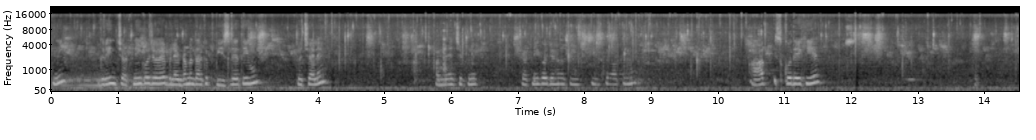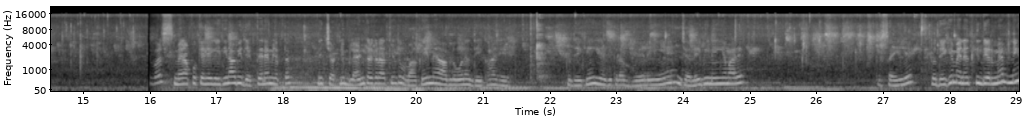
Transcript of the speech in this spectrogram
अपनी ग्रीन चटनी को जो है ब्लेंडर में डाल के पीस लेती हूँ। तो चलें, अब मैं चटनी चटनी को जो है पीस पीस कर आती हूँ। आप इसको देखिए। बस, मैं आपको कह गई थी ना, अभी देखते रहे, मैं जब तक मैं चटनी ब्लेंड करके आती हूँ तो वाकई में आप लोगों ने देखा है। तो देखें, ये अभी तरह हुए नहीं हैं, जले भी नहीं हमारे। तो सही है। तो देखिए मैंने इतनी देर में अपनी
